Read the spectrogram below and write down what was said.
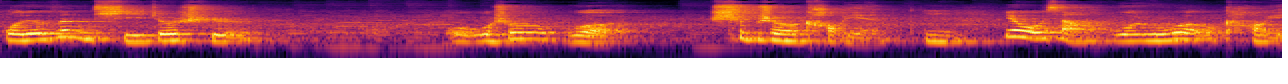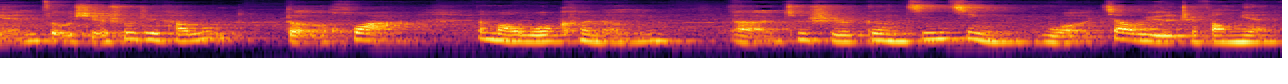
我的问题就是，我我说我适不适合考研？嗯，因为我想，我如果考研走学术这条路的话，那么我可能呃就是更精进我教育的这方面，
